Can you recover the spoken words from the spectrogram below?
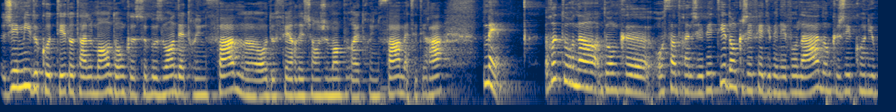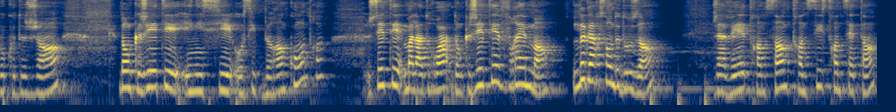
J'ai mis de côté totalement donc ce besoin d'être une femme euh, ou de faire des changements pour être une femme, etc. Mais retournant donc euh, au centre LGBT, donc j'ai fait du bénévolat, donc j'ai connu beaucoup de gens. Donc j'ai été initiée au site de rencontre. J'étais maladroit, donc j'étais vraiment le garçon de 12 ans. J'avais 35, 36, 37 ans,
